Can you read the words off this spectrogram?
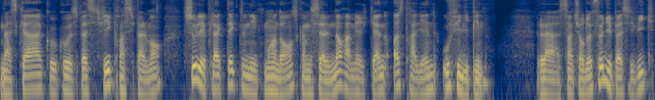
Nazca, Cocos Pacifique principalement, sous les plaques tectoniques moins denses comme celles nord-américaines, australiennes ou philippines. La ceinture de feu du Pacifique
